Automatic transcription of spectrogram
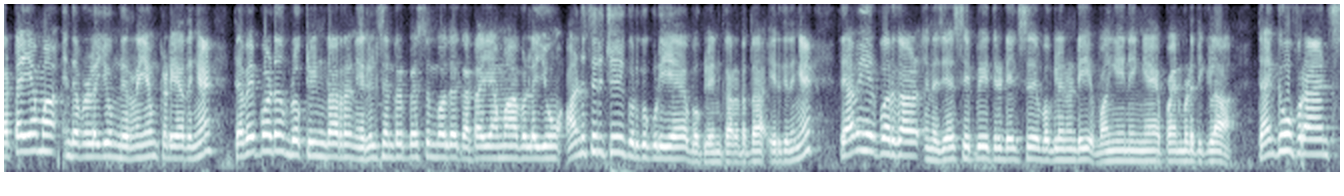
கட்டாயமாக இந்த விலையும் நிர்ணயம் கிடையாதுங்க. தேவைப்படும் புக்லைன்காரர் நெரில் சென்று பேசும்போது கட்டாயமாக விலையும் அனுசரித்து கொடுக்கக்கூடிய பொக்லைன் கார்டு தான் இருக்குதுங்க. தேவை இருப்பவர்கள் இந்த ஜேசிபி த்ரீ டிக்ஸ் பொக்லைன் வண்டி வாங்கி நீங்கள் பயன்படுத்திக்கலாம். தேங்க்யூ ஃப்ரெண்ட்ஸ்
